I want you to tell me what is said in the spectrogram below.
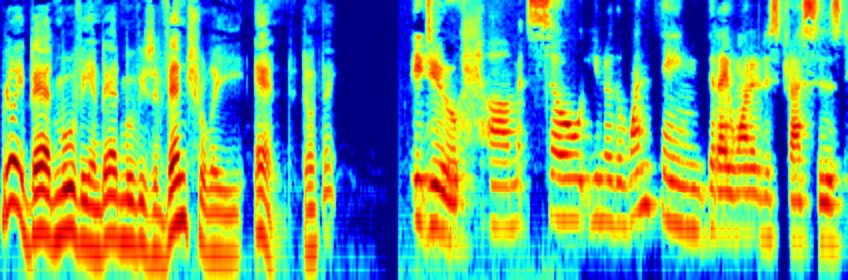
really bad movie, and bad movies eventually end, don't they? They do. Um, so, you know, the one thing that I wanted to stress is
